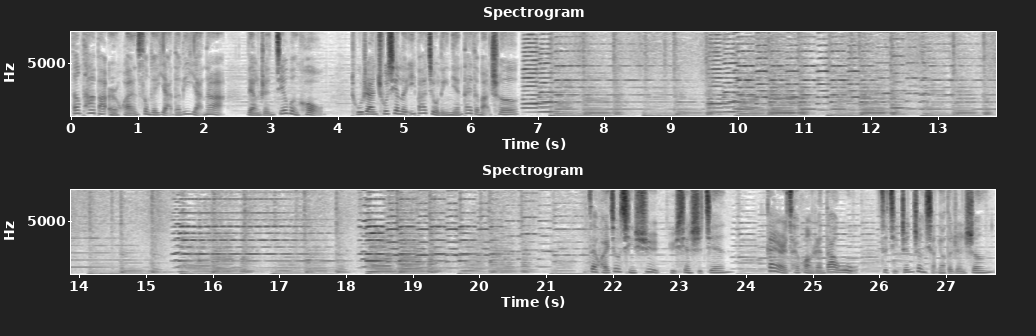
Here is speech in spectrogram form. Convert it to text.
当他把耳环送给亚德利亚娜，两人接吻后，突然出现了一八九零年代的马车。在怀旧情绪与现实间，盖尔才恍然大悟自己真正想要的人生。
